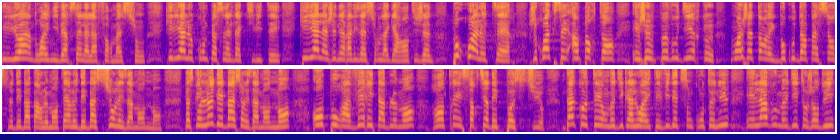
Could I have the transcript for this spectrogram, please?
il y a un droit universel à la formation, qu'il y a le compte personnel d'activité, qu'il y a la généralisation de la garantie jeune? Pourquoi le taire? Je crois que c'est important et je peux vous dire que moi j'attends avec beaucoup d'impatience le débat parlementaire, le débat sur les amendements. Parce que le débat sur les amendements, on pourra véritablement rentrer et sortir des postures. D'un côté, on me dit que la loi a été vidée de son contenu et là, vous me dites aujourd'hui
